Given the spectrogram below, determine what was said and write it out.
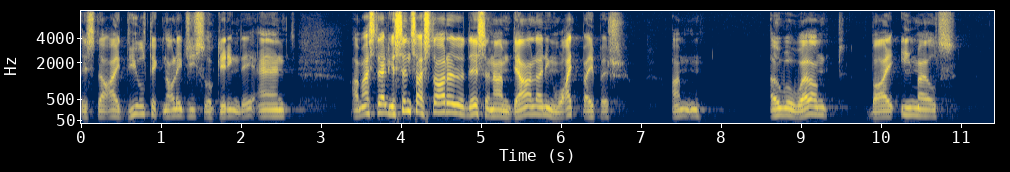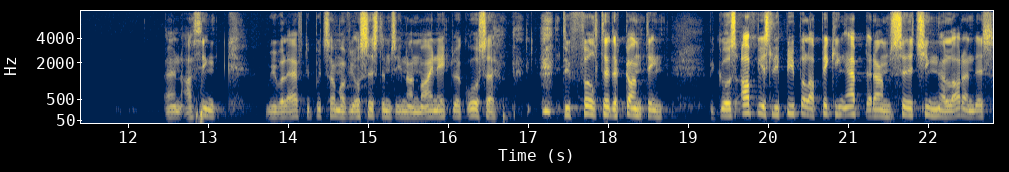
is the ideal technologies for getting there. And I must tell you, since I started with this and I'm downloading white papers, I'm overwhelmed by emails. And I think we will have to put some of your systems in on my network also to filter the content because obviously people are picking up that I'm searching a lot on this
